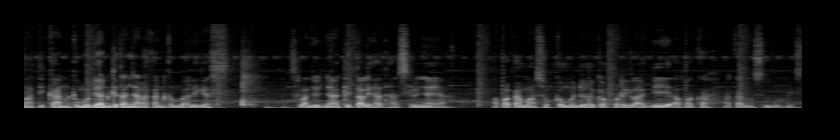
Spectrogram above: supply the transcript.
matikan kemudian kita nyalakan kembali guys. Selanjutnya kita lihat hasilnya ya. Apakah masuk ke mode recovery lagi apakah akan sembuh guys?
